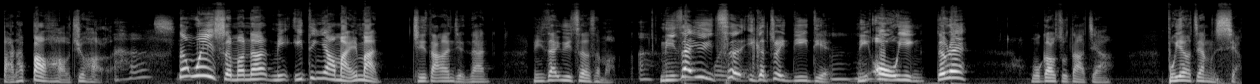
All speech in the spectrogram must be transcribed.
把它报好就好了。啊那为什么呢？你一定要买满？其实答案很简单，你在预测什么？嗯你在预测一个最低点，你 all in，对不对？我告诉大家，不要这样想。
